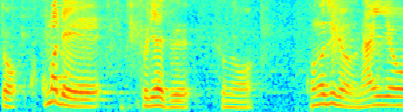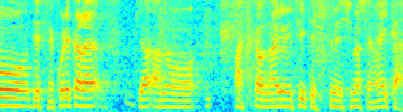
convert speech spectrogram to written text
とここまでとりあえずそのこの授業の内容ですね。これからあの扱う内容について説明しましたが何か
